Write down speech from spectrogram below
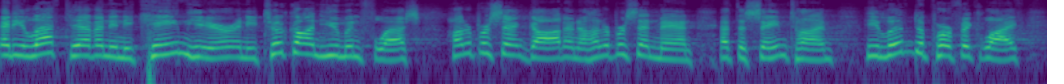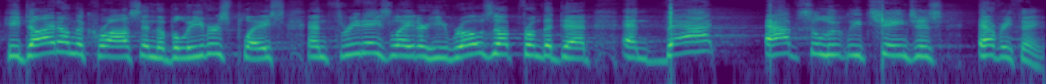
And he left heaven and he came here and he took on human flesh, 100% God and 100% man at the same time. He lived a perfect life. He died on the cross in the believer's place and three days later he rose up from the dead and that absolutely changes everything.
